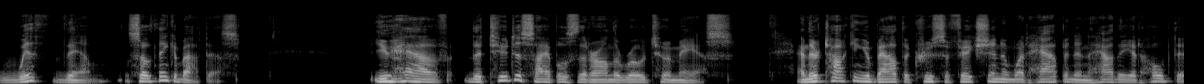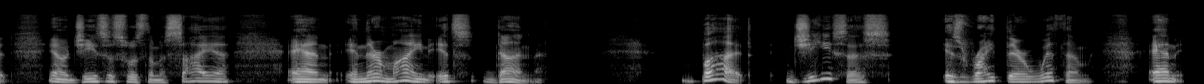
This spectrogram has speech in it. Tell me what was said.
with them. So think about this. You have the two disciples that are on the road to Emmaus. And they're talking about the crucifixion and what happened and how they had hoped that, you know, Jesus was the Messiah. And in their mind, it's done. But Jesus is right there with them. And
